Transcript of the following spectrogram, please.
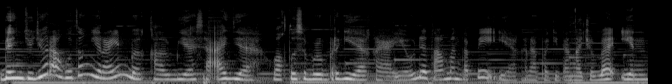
dan jujur aku tuh ngirain bakal biasa aja waktu sebelum pergi ya kayak ya udah taman tapi ya kenapa kita nggak cobain?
